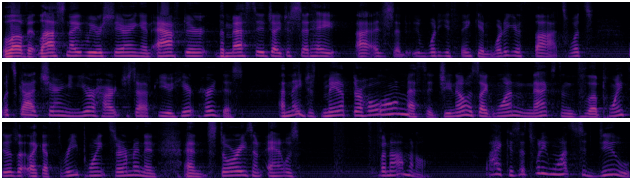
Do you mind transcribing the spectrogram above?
love it. Last night we were sharing, and after the message, I just said, Hey, I just said, What are you thinking? What are your thoughts? What's, what's God sharing in your heart just after you hear, heard this? And they just made up their whole own message. You know, it's like one next, and the point, it was like a three point sermon and, and stories, and, and it was phenomenal. Why? Because that's what he wants to do,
